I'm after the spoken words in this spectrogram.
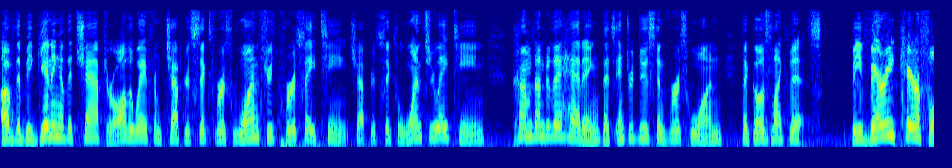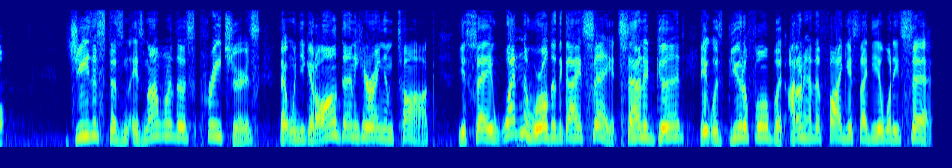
of the beginning of the chapter, all the way from chapter 6, verse 1 through verse 18. Chapter 6, 1 through 18 comes under the heading that's introduced in verse 1 that goes like this be very careful. Jesus does, is not one of those preachers that when you get all done hearing him talk, You say, what in the world did the guy say? It sounded good, it was beautiful, but I don't have the foggiest idea what he said.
